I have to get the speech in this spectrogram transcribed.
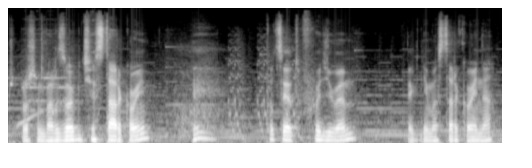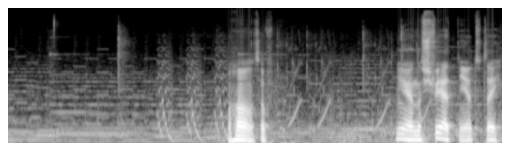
Przepraszam bardzo, gdzie Starcoin? Po co ja tu wchodziłem? Jak nie ma Starcoina. Oho, to... Nie, no świetnie, ja tutaj...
